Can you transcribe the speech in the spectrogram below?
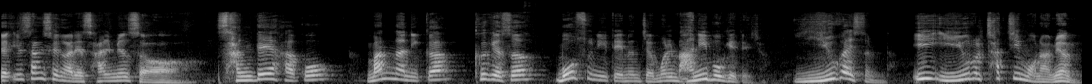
일상생활에 살면서 상대하고 만나니까 거기서 모순이 되는 점을 많이 보게 되죠. 이유가 있습니다. 이 이유를 찾지 못하면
